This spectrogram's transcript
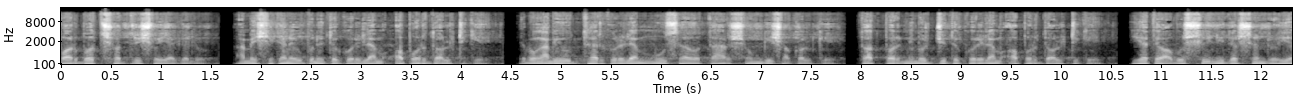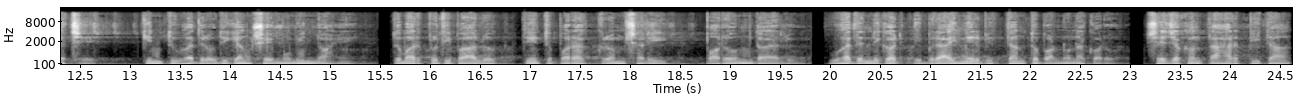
পর্বত সদৃশ হইয়া গেল। আমি সেখানে উপনীত করিলাম অপর দলটিকে এবং আমি উদ্ধার করিলাম মুসা ও তাহার সঙ্গী সকলকে। তৎপর নিমজ্জিত করিলাম অপর দলটিকে। ইহাতে অবশ্যই নিদর্শন রহিয়াছে। কিন্তু উহাদের অধিকাংশই মুমিন নহে। তোমার প্রতিপালক, তিনি তো পরাক্রমশালী, পরম দয়ালু। উহাদের নিকট ইব্রাহিমের বৃত্তান্ত বর্ণনা করো। সে যখন তাহার পিতা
